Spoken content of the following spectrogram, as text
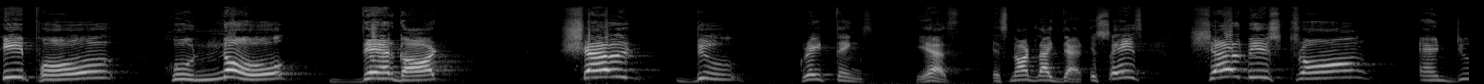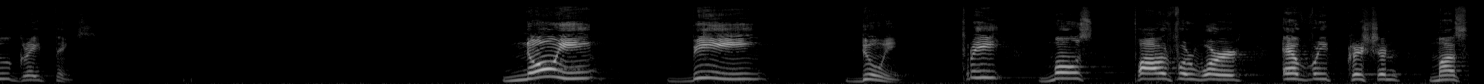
People who know their God shall do great things. Yes, it's not like that. It says, shall be strong and do great things. Knowing, being, doing. Three most powerful words every Christian must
